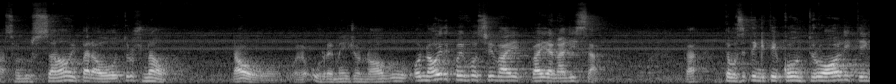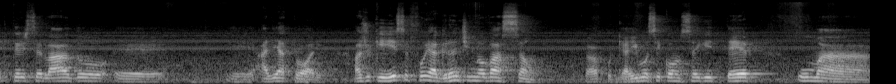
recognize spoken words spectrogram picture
a solução e para outros não. Tá? O, o remédio novo ou não, e depois você vai, vai analisar. Tá? Então você tem que ter controle, tem que ter esse lado é, é, aleatório. Acho que essa foi a grande inovação, tá? porque aí você consegue ter uma.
